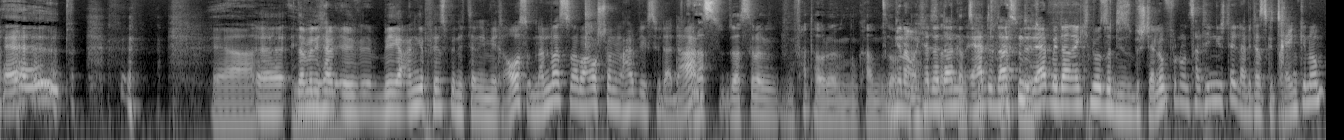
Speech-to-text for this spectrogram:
Help. Ja. Äh, dann bin ich halt mega angepisst, bin ich dann irgendwie raus und dann warst du aber auch schon halbwegs wieder da. Du hast, du hast glaub ich, einen Fanta oder irgendeinen Kram besorgt. Genau, ich Das hatte hat dann, ganz er hatte dann, der hat mir dann eigentlich nur so diese Bestellung von uns halt hingestellt, dann habe ich das Getränk genommen,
